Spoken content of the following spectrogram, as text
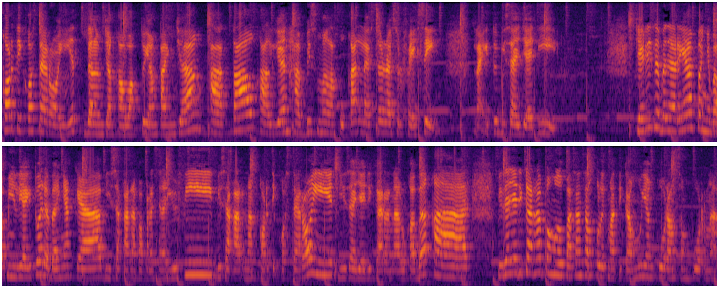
kortikosteroid dalam jangka waktu yang panjang atau kalian habis melakukan laser resurfacing. Nah, itu bisa jadi jadi sebenarnya penyebab milia itu ada banyak ya Bisa karena paparan sinar UV, bisa karena kortikosteroid, bisa jadi karena luka bakar Bisa jadi karena pengelupasan sel kulit mati kamu yang kurang sempurna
